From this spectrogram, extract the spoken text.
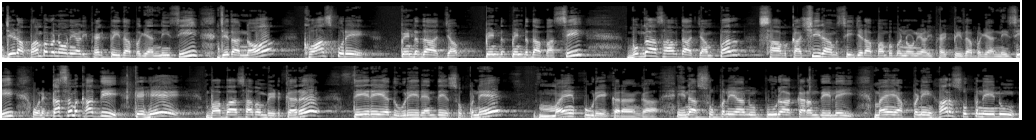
ਜਿਹੜਾ ਬੰਬ ਬਣਾਉਣੇ ਵਾਲੀ ਫੈਕਟਰੀ ਦਾ ਵਿਗਿਆਨੀ ਸੀ, ਜਿਹਦਾ ਨਾਂ ਖਵਾਸਪੁਰੇ ਪਿੰਡ ਦਾ ਜੰ- ਪਿੰਡ ਪਿੰਡ ਦਾ ਵਾਸੀ ਬੁੱਗਾ ਸਾਹਿਬ ਦਾ ਜੰਪਲ, ਸਾਹਿਬ ਕਾਸ਼ੀ ਰਾਮ ਸੀ, ਜਿਹੜਾ ਬੰਬ ਬਣਾਉਣ ਵਾਲੀ ਫੈਕਟਰੀ ਦਾ ਵਿਗਿਆਨੀ ਸੀ। ਉਹਨੇ ਕਸਮ ਖਾਧੀ ਕਿ ਹੇ ਬਾਬਾ ਸਾਹਿਬ ਅੰਬੇਡਕਰ, ਤੇਰੇ ਅਧੂਰੇ ਰਹਿੰਦੇ ਸੁਪਨੇ ਮੈਂ ਪੂਰੇ ਕਰਾਂਗਾ। ਇਹਨਾਂ ਸੁਪਨਿਆਂ ਨੂੰ ਪੂਰਾ ਕਰਨ ਦੇ ਲਈ ਮੈਂ ਆਪਣੇ ਹਰ ਸੁਪਨੇ ਨੂੰ,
